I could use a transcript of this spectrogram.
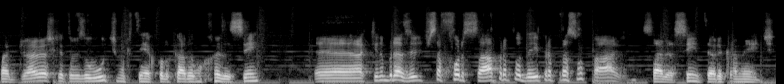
WebDrive, acho que é talvez o último que tenha colocado alguma coisa assim. É, aqui no Brasil, a gente precisa forçar para poder ir para a próxima página, sabe assim, teoricamente.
